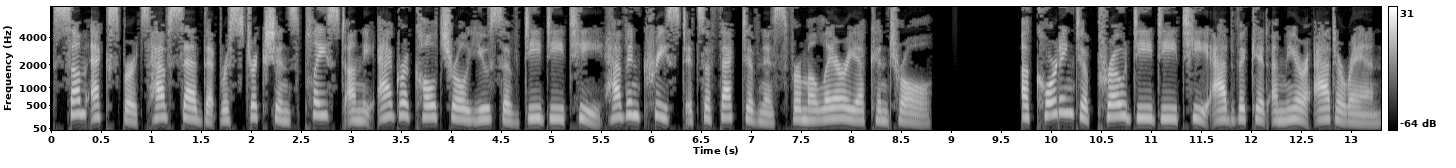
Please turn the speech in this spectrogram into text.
Some experts have said that restrictions placed on the agricultural use of DDT have increased its effectiveness for malaria control. According to pro-DDT advocate Amir Attaran,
